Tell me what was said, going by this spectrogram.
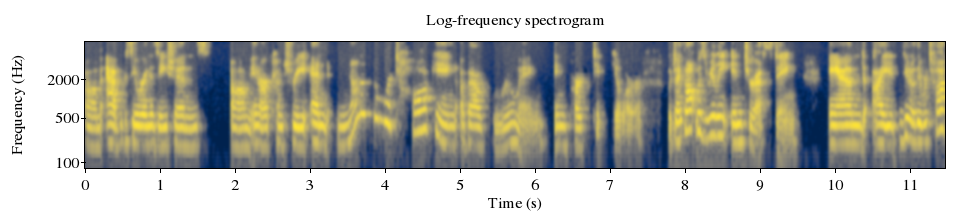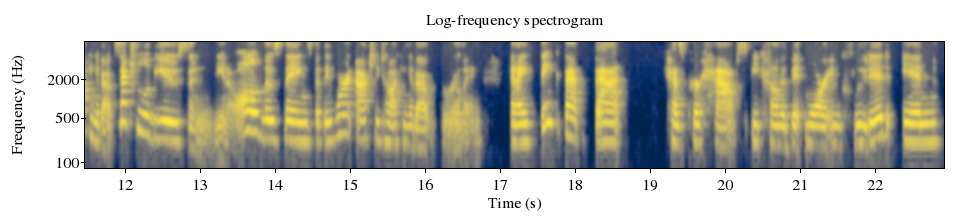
um, advocacy organizations um, in our country, and none of them were talking about grooming in particular, which I thought was really interesting and i you know they were talking about sexual abuse and you know all of those things but they weren't actually talking about grooming. And i think that that has perhaps become a bit more included in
